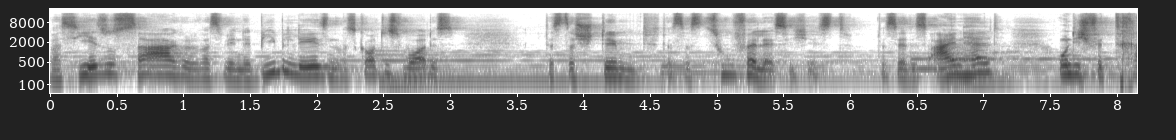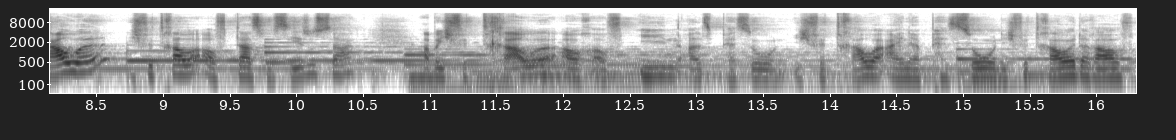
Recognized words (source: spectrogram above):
was Jesus sagt oder was wir in der Bibel lesen, was Gottes Wort ist, dass das stimmt, dass das zuverlässig ist, dass er das einhält. Und ich vertraue, ich vertraue auf das, was Jesus sagt, aber ich vertraue auch auf ihn als Person. Ich vertraue einer Person. Ich vertraue darauf,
